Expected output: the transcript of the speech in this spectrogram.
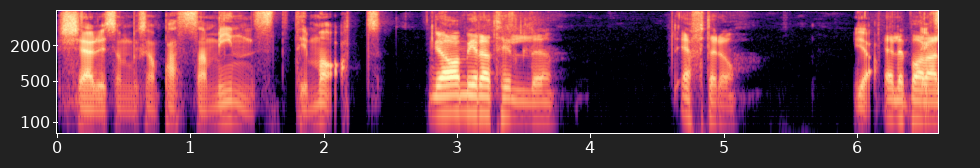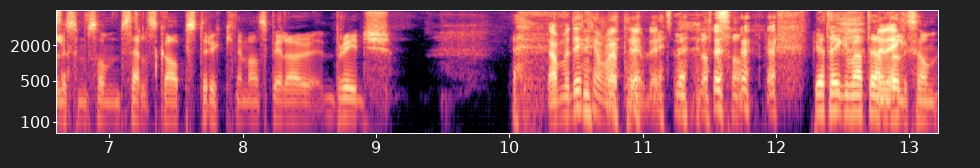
sherry som liksom passar minst till mat. Ja, mera till eh, efter då. Ja, Eller bara exakt. liksom som sällskapsdryck när man spelar bridge. Ja, men det kan vara trevligt. Jag tänker mig att ändå liksom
